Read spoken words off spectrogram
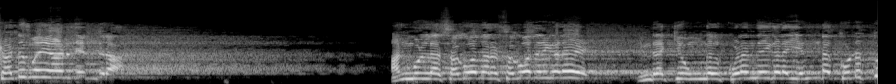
கடுமையானது என்கிறார். அன்புள்ள சகோதர சகோதரிகளே இன்றைக்கு உங்கள் குழந்தைகளை என்ன கொடுத்து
